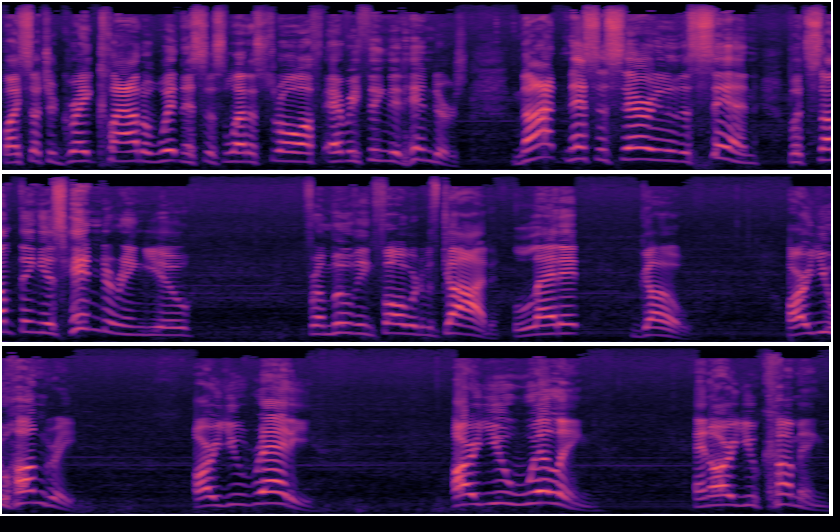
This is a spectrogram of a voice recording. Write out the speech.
by such a great cloud of witnesses, let us throw off everything that hinders. Not necessarily the sin, but something is hindering you from moving forward with God. Let it go. Are you hungry? Are you ready? Are you willing? And are you coming?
